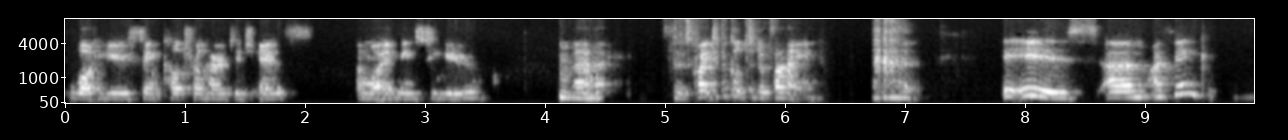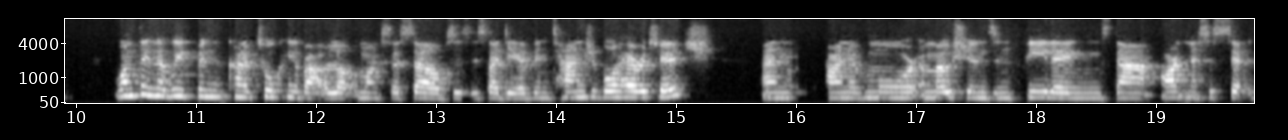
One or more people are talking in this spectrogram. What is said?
what you think cultural heritage is and what it means to you, mm-hmm. um, so it's quite difficult to define. it is. Um, I think one thing that we've been kind of talking about a lot amongst ourselves is this idea of intangible heritage and mm-hmm. kind of more emotions and feelings that aren't necessarily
